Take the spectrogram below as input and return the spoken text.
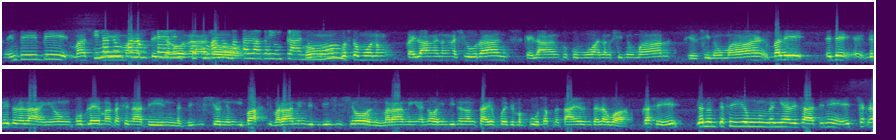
Hindi, hindi. Mas Tinanong ka ng parents ko na kung ano ba talaga yung plano Kung mo. gusto mo ng, kailangan ng assurance, kailangan ko kumuha ng sinumar, sil sinumar. Bali, edi, eh, ganito na lang, yung problema kasi natin, nagdesisyon yung iba. Maraming desisyon, maraming ano, hindi na lang tayo pwede mag-usap na tayo yung dalawa. Kasi, ganun kasi yung nangyari sa atin eh. At saka,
